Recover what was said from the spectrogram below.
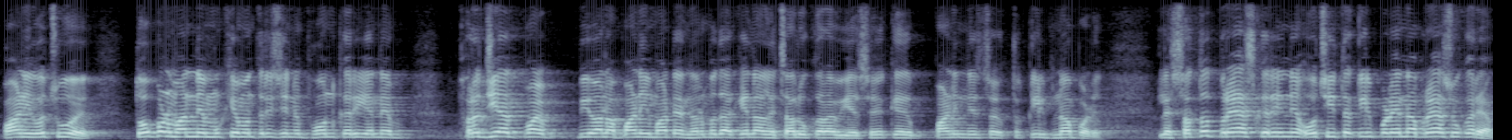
પાણી ઓછું હોય, તો પણ માન્ય મુખ્યમંત્રીશ્રીને ફોન કરી અને ફરજિયાત પીવાના પાણી માટે નર્મદા કેનાલને ચાલુ કરાવી હશે કે પાણીની તકલીફ ના પડે. એટલે સતત પ્રયાસ કરીને ઓછી તકલીફ પડે એના પ્રયાસો કર્યા.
